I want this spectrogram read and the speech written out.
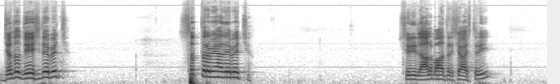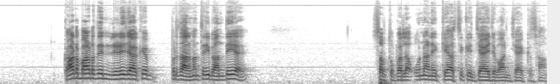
ਜਦੋਂ ਦੇਸ਼ ਦੇ ਵਿੱਚ 70ਵਿਆਂ ਦੇ ਵਿੱਚ ਸ਼੍ਰੀ ਲਾਲ ਬਹਾਦਰ ਸ਼ਾਸਤਰੀ ਕਾਟਬਾੜ ਦੇ ਨੇੜੇ ਜਾ ਕੇ ਪ੍ਰਧਾਨ ਮੰਤਰੀ ਬਣਦੇ ਆ ਸਭ ਤੋਂ ਪਹਿਲਾਂ ਉਹਨਾਂ ਨੇ ਕਿਹਾ ਸੀ ਕਿ ਜੈ ਜਵਾਨ ਜੈ ਕਿਸਾਨ।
